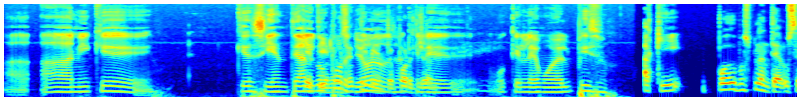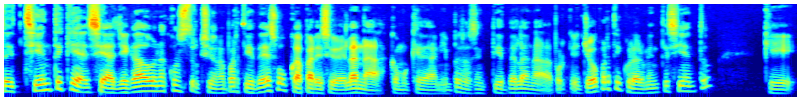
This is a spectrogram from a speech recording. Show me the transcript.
a, a Annie que, que siente algo por John, o, que Le, o que le mueve el piso. Aquí podemos plantear, ¿usted siente que se ha llegado a una construcción a partir de eso o que apareció de la nada? Como que Dani empezó a sentir de la nada, porque yo particularmente siento que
